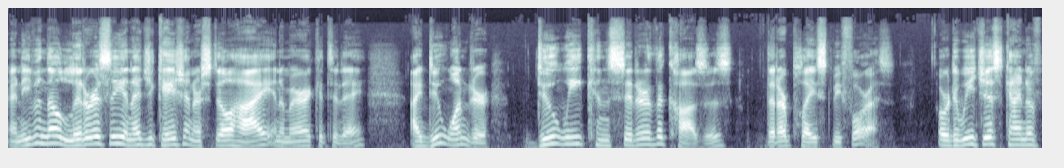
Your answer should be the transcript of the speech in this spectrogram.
And even though literacy and education are still high in America today, I do wonder do we consider the causes that are placed before us? Or do we just kind of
